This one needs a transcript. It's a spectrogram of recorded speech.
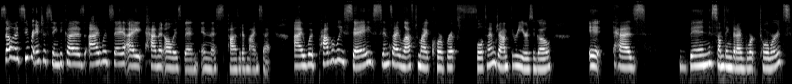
so it's super interesting because I would say I haven't always been in this positive mindset. I would probably say since I left my corporate full time job three years ago, it has been something that I've worked towards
